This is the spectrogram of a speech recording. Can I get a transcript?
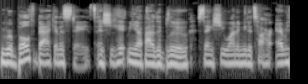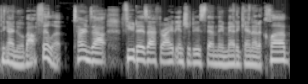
we were both back in the States and she hit me up out of the blue saying she wanted me to tell her everything I knew about Philip. Turns out, a few days after I had introduced them, they met again at a club.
